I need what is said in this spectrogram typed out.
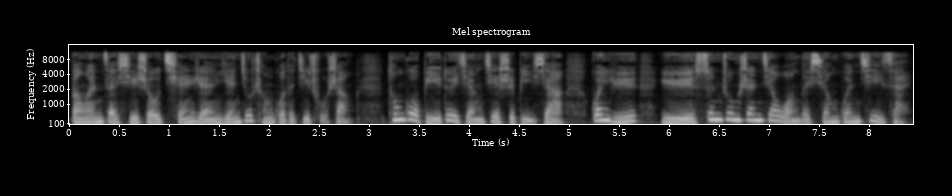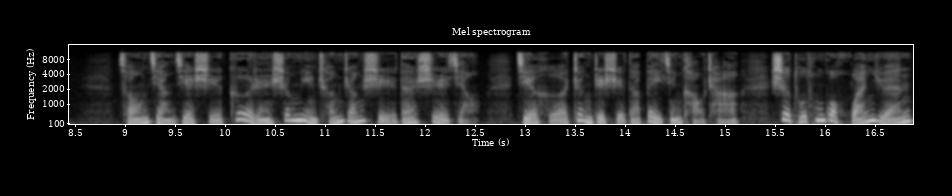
本文在吸收前人研究成果的基础上，通过比对蒋介石笔下关于与孙中山交往的相关记载，从蒋介石个人生命成长史的视角。结合政治史的背景考察，试图通过还原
